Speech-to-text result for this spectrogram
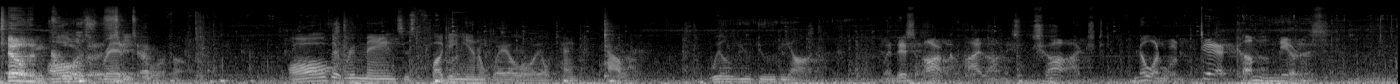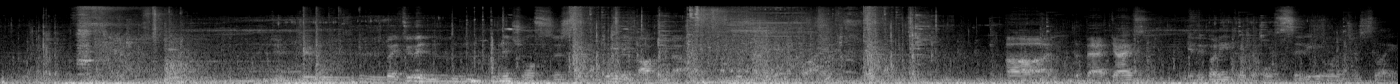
Tell them All is Corvo ready, sent 'em. Corvo. All that remains is plugging in a whale oil tank to power. Will you do the honor? When this arc pylon is charged, no one will dare come near us. But through the initial system, what are they talking about? Uh, the bad guys? Everybody throughout the whole city, or just like?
